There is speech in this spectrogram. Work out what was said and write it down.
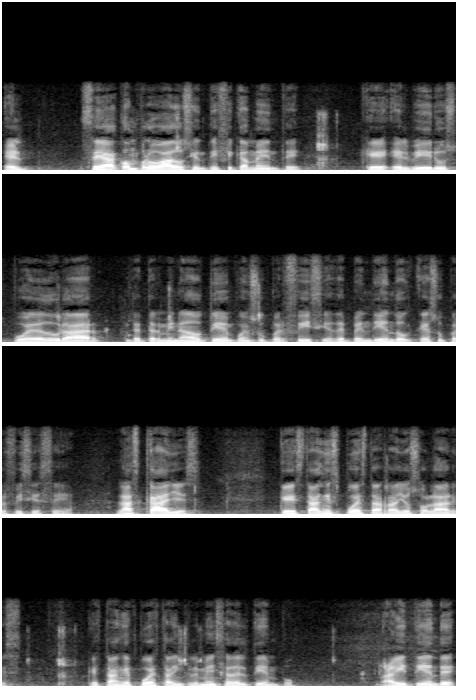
El, se ha comprobado científicamente que el virus puede durar determinado tiempo en superficie, dependiendo qué superficie sea. Las calles que están expuestas a rayos solares, que están expuestas a inclemencia del tiempo, ahí tiende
